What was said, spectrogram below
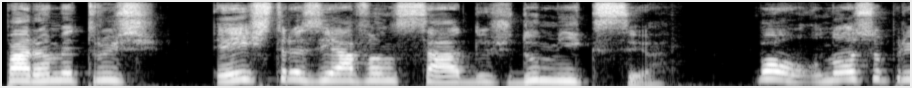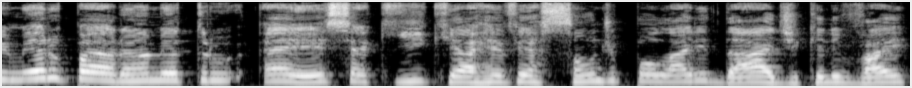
parâmetros extras e avançados do mixer. Bom, o nosso primeiro parâmetro é esse aqui, que é a reversão de polaridade, que ele vai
